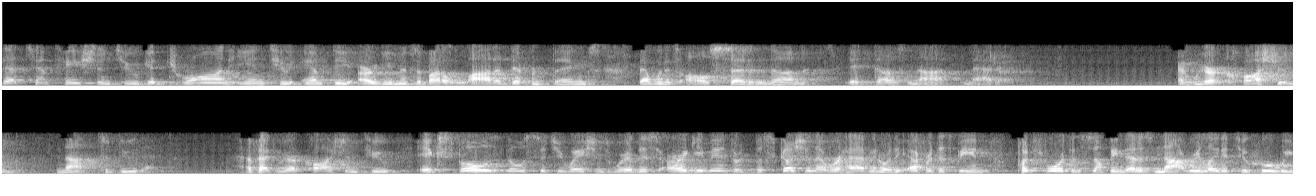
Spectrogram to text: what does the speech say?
that temptation to get drawn into empty arguments about a lot of different things that when it's all said and done, it does not matter. And we are cautioned not to do that. In fact, we are cautioned to expose those situations where this argument or the discussion that we're having or the effort that's being put forth in something that is not related to who we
